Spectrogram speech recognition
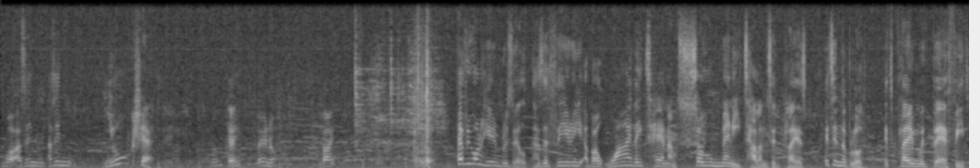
What, as in, as in Yorkshire? Hmm. Okay, fair enough. Bye. Everyone here in Brazil has a theory about why they turn out so many talented players. It's in the blood. It's playing with bare feet.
